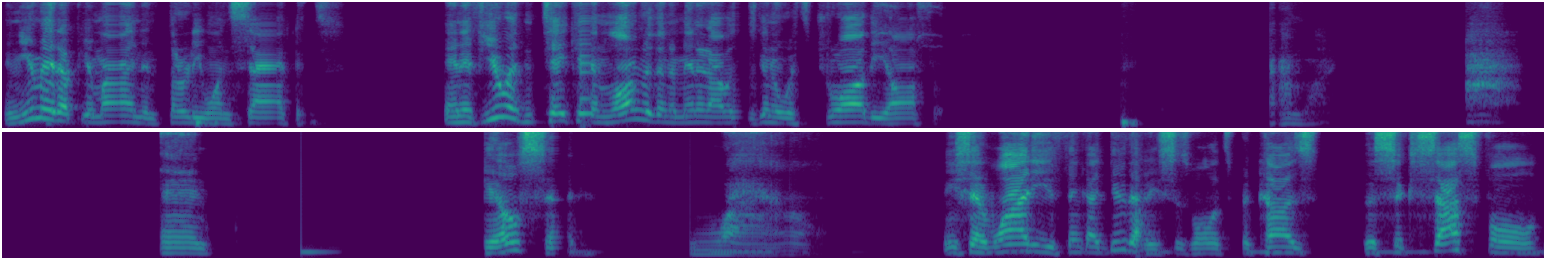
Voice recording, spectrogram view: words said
And you made up your mind in 31 seconds. And if you had taken longer than a minute, I was going to withdraw the offer. I'm like, ah. And Gil said, wow. He said, why do you think I do that? He says, well, it's because the successful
